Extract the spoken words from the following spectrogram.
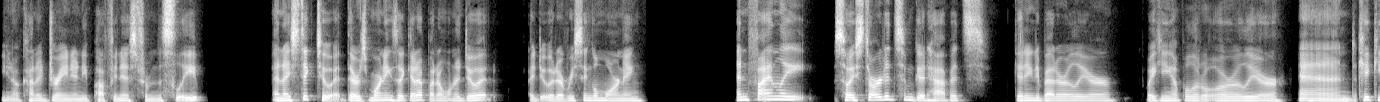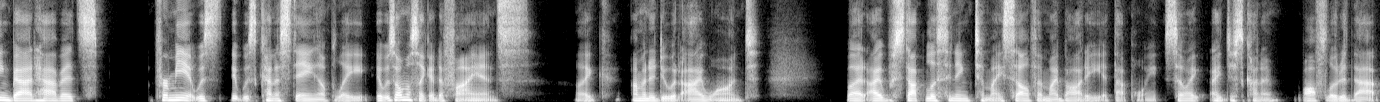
you know, kind of drain any puffiness from the sleep. And I stick to it. There's mornings I get up, I don't want to do it. I do it every single morning. And finally, so I started some good habits, getting to bed earlier, waking up a little earlier, and kicking bad habits. For me, it was it was kind of staying up late. It was almost like a defiance. Like I'm going to do what I want. But I stopped listening to myself and my body at that point. So I, I just kind of offloaded that.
